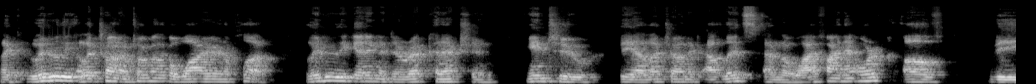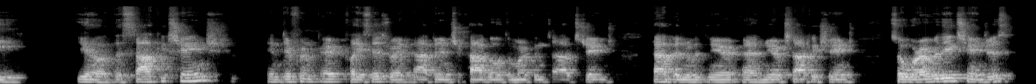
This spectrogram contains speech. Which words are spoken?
like literally electronic. I'm talking about like a wire and a plug, literally getting a direct connection into the electronic outlets and the Wi-Fi network of the, you know, the stock exchange in different places. Right, it happened in Chicago with the Mercantile Exchange, happened with New York, uh, New York Stock Exchange. So wherever the exchange is,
